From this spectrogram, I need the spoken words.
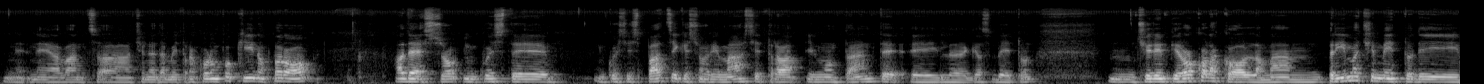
ne, ne avanza ce n'è da mettere ancora un pochino però adesso in, queste, in questi spazi che sono rimasti tra il montante e il gas beton Mm, ci riempirò con la colla, ma mm, prima ci metto dei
